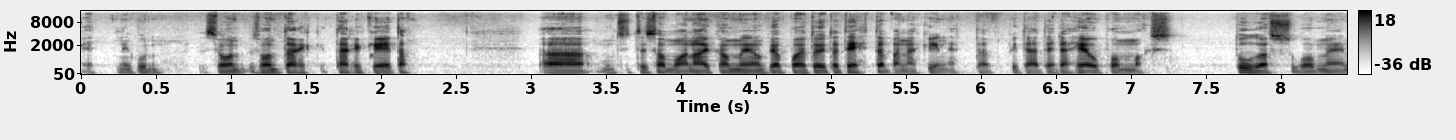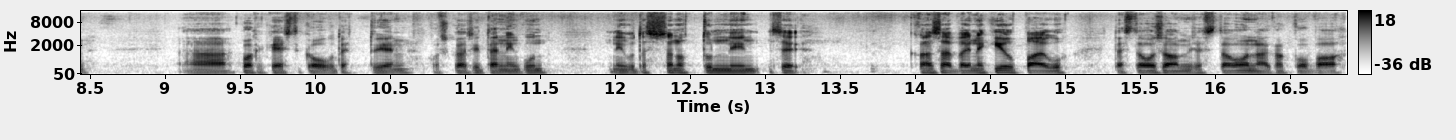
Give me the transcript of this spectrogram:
Et niin kuin se on, se on tär- tärkeää. Mutta sitten samaan aikaan meillä on jopa töitä tehtävänäkin, että pitää tehdä helpommaksi tulla Suomeen ää, korkeasti koulutettujen, koska sitä niin kuin, niin kuin tässä sanottu, niin se kansainvälinen kilpailu tästä osaamisesta on aika kovaa.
